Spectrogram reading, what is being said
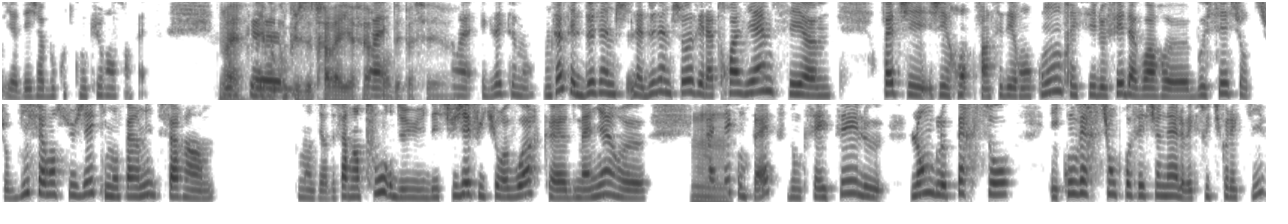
il y a déjà beaucoup de concurrence en fait. Donc, il y a beaucoup euh, plus de travail à faire pour dépasser. Euh. Ouais, exactement. Donc ça c'est le deuxième la deuxième chose et la troisième c'est euh, en fait j'ai enfin c'est des rencontres et c'est le fait d'avoir bossé sur sur différents sujets qui m'ont permis de faire un comment dire, de faire un tour du, des sujets Future Work de manière mmh. assez complète. Donc ça a été le l'angle perso et conversion professionnelle avec Switch Collective.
